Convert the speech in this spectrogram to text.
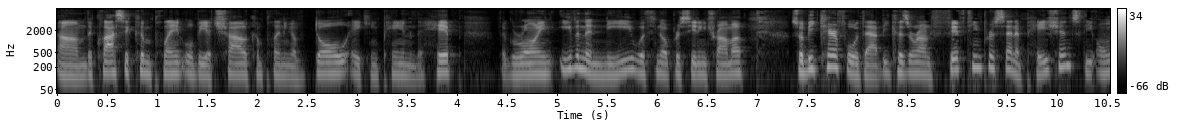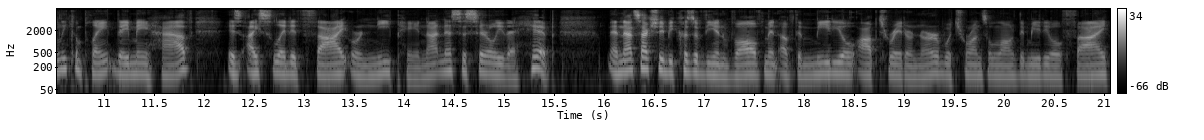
Um, the classic complaint will be a child complaining of dull, aching pain in the hip, the groin, even the knee with no preceding trauma. So be careful with that because around 15% of patients, the only complaint they may have is isolated thigh or knee pain, not necessarily the hip. And that's actually because of the involvement of the medial obturator nerve, which runs along the medial thigh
